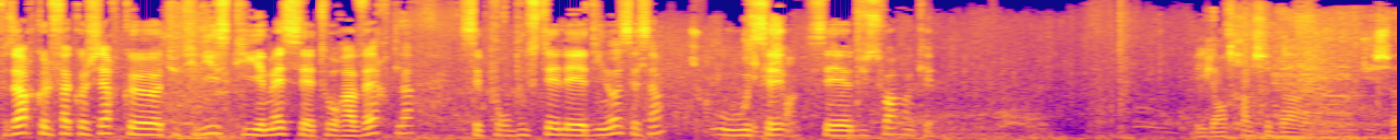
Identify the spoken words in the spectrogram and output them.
faut savoir que le facochère que tu utilises qui émet cette aura verte là, c'est pour booster les dinos, c'est ça? Ou C'est du du soin Ok. Il est en train de se barrer. Ça.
